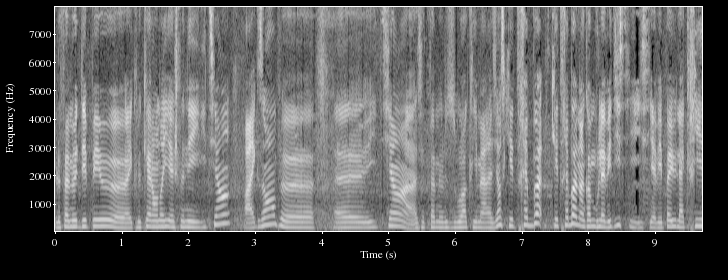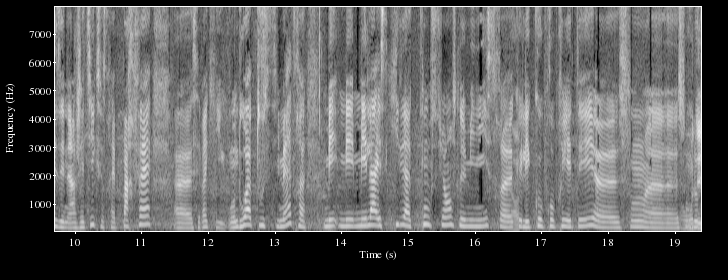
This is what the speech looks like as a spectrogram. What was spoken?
le fameux DPE euh, avec le calendrier échelonné, il y tient, par exemple. euh, euh, il tient à cette fameuse loi climat résilience qui est très, bonne qui est très bonne. hein. comme vous l'avez dit, si- s'il n'y avait pas eu la crise énergétique, ce serait parfait. Euh, C'est vrai qu'on doit tous s'y mettre. Mais, mais, mais là, est-ce qu'il a conscience, le ministre, Alors- que les copropriétés sont, sont on a des bloquées?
